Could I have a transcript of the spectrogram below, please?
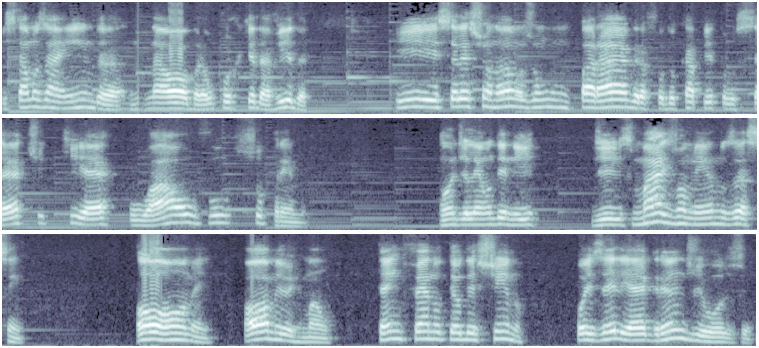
estamos ainda na obra O Porquê da Vida e selecionamos um parágrafo do capítulo 7 que é o Alvo Supremo, onde Leon Denis diz mais ou menos assim: Ó oh, homem, Ó oh, meu irmão, tem fé no teu destino, pois ele é grandioso.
